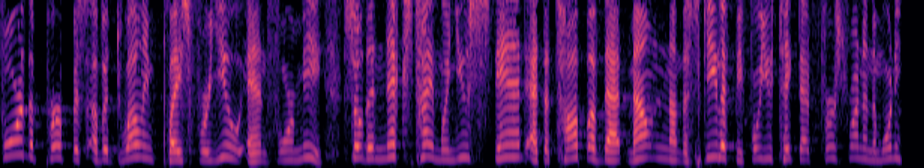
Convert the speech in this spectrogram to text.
for the purpose of a dwelling place for you and for me. So the next time when you stand at the top of that mountain on the ski lift before you take that first run in the morning,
